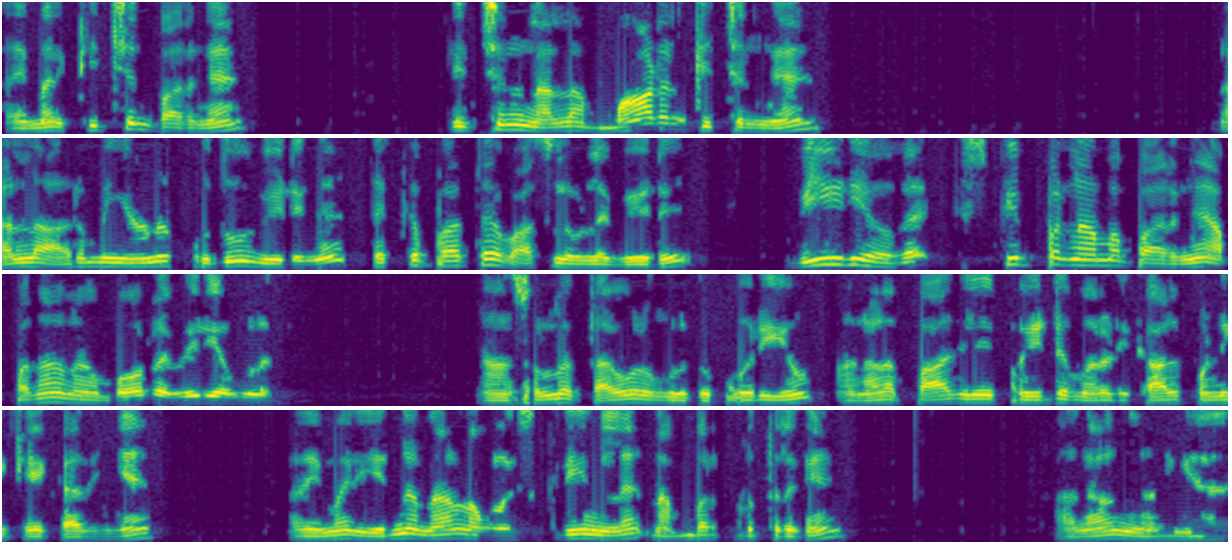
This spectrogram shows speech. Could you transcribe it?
அதே மாதிரி கிச்சன் பாருங்கள் கிச்சனும் நல்ல மாடல் கிச்சனுங்க நல்ல அருமையான புது வீடுங்க. தெற்கு பார்த்த வாசல் உள்ள வீடு. வீடியோவை ஸ்கிப் பண்ணாமல் பாருங்கள் அப்போ தான் நான் போடுற வீடியோ உங்களுக்கு. நான் சொல்கிற தகவல் உங்களுக்கு புரியும். அதனால் பாதியிலே போயிட்டு மறுபடியும் கால் பண்ணி கேட்காதீங்க. அதே மாதிரி என்னன்னாலும் நான் உங்களுக்கு ஸ்க்ரீனில் நம்பர் கொடுத்துருக்கேன். அதனால் நீங்கள்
